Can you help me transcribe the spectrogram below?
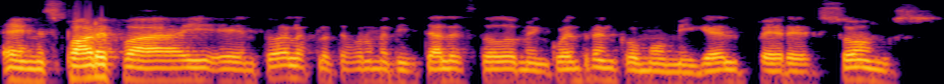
en Spotify, en todas las plataformas digitales, todo me encuentran como Miguel Pérez Songs.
